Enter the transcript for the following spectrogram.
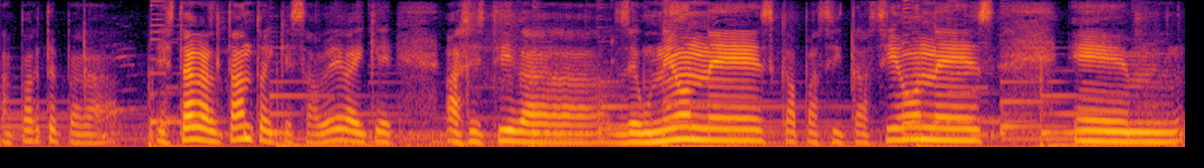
Aparte para estar al tanto hay que saber, hay que asistir a reuniones, capacitaciones. Em,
